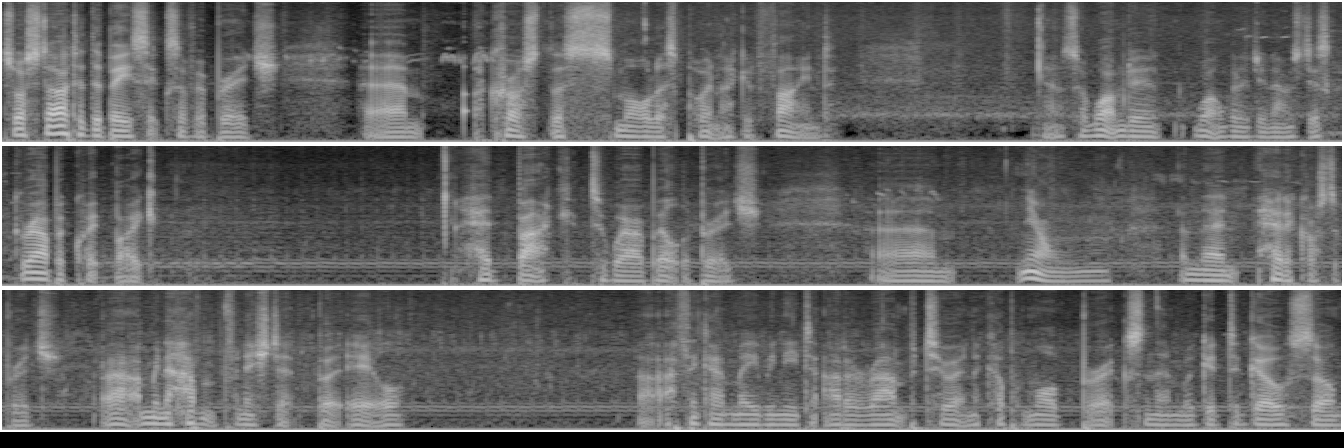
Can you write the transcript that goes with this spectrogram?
So I started the basics of a bridge. Um, across the smallest point I could find. Uh, so what I'm doing, what I'm going to do now is just grab a quick bike, head back to where I built the bridge, um, and then head across the bridge. Uh, I mean, I haven't finished it, but it'll. I think I maybe need to add a ramp to it and a couple more bricks, and then we're good to go. So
